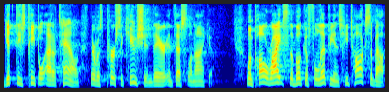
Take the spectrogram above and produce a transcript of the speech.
get these people out of town. There was persecution there in Thessalonica. When Paul writes the book of Philippians, he talks about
